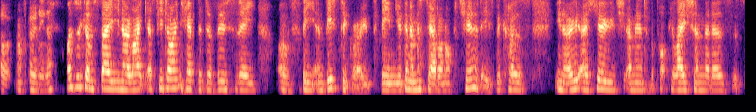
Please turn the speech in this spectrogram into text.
Oh, go Nina. I was just going to say, you know, like if you don't have the diversity of the investor group, then you're going to miss out on opportunities because, you know, a huge amount of the population that is, is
